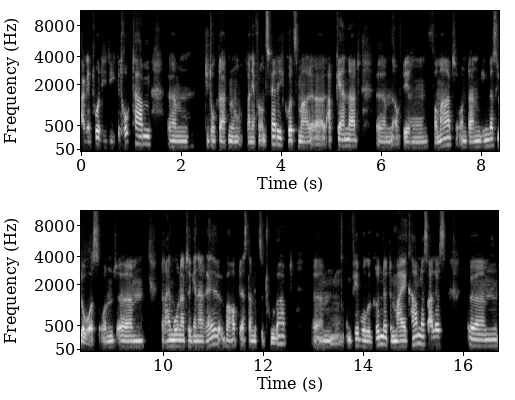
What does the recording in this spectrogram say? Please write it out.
Agentur, die die gedruckt haben. Ähm, die Druckdaten waren ja von uns fertig, kurz mal äh, abgeändert ähm, auf deren Format und dann ging das los. Und ähm, drei Monate generell überhaupt erst damit zu tun gehabt. Ähm, Im Februar gegründet, im Mai kam das alles. Ähm,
